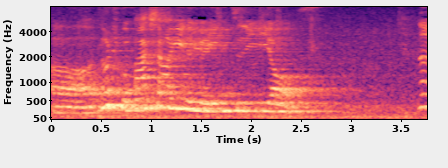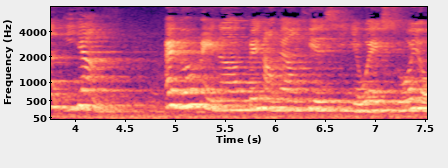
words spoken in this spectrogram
呃诺的原因之一哦。那一样，爱多美呢非常非常贴心，也为所有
